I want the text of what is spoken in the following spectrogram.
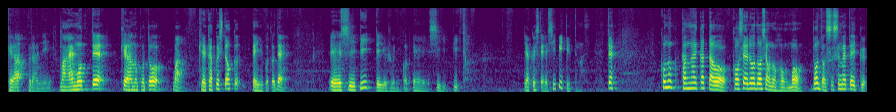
ケアプランニング前もってケアのことをまあ計画しておくっていうことで ACP っていうふうにこの ACP と。略して ACP って言ってます。でこの考え方を厚生労働省の方もどんどん進めていく。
